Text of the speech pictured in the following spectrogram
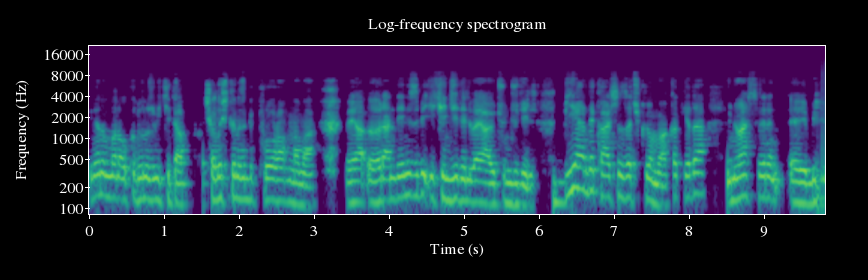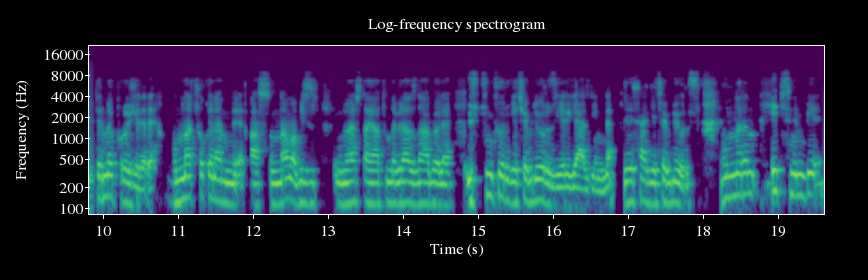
İnanın bana okuduğunuz bir kitap, çalıştığınız bir programlama veya öğrendiğiniz bir ikinci dil veya üçüncü dil bir yerde karşınıza çıkıyor muhakkak ya da üniversitelerin e, biriktirme projeleri. Bunlar çok önemli aslında ama biz üniversite hayatında biraz daha böyle üstün körü geçebiliyoruz yeri geldiğinde. Bireysel geçebiliyoruz. Bunların hepsinin bir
